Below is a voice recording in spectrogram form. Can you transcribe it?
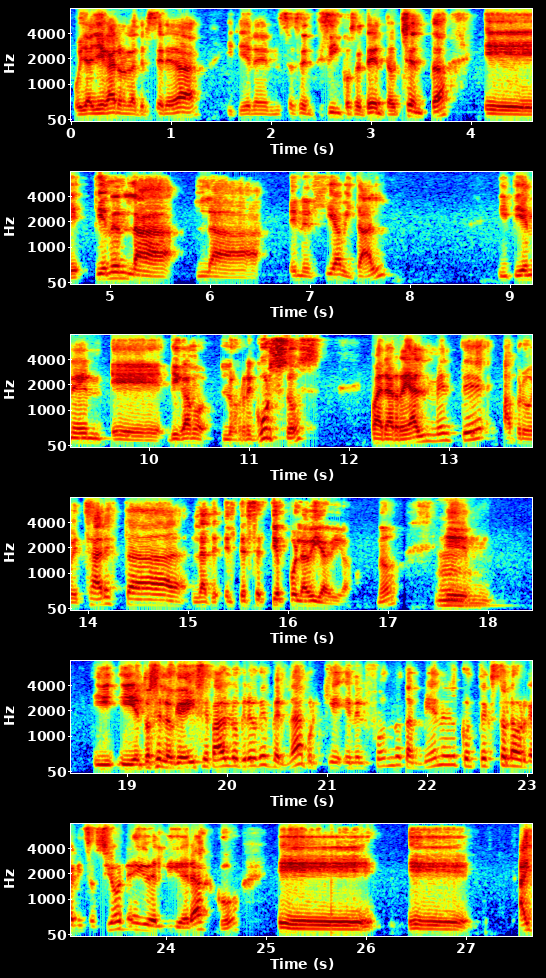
o ya llegaron a la tercera edad y tienen 65, 70, 80, tienen la, energía vital y tienen, eh, digamos, los recursos para realmente aprovechar esta, el tercer tiempo de la vida, digamos, ¿no? Mm. Em, y, entonces lo que dice Pablo creo que es verdad, porque en el fondo también en el contexto de las organizaciones y del liderazgo, eh, eh, hay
